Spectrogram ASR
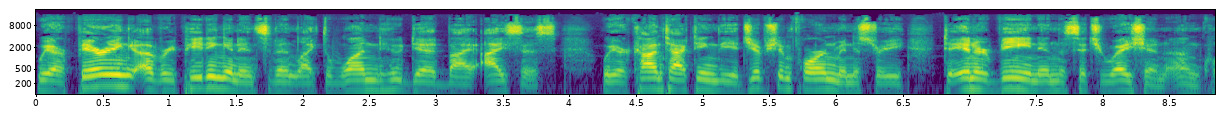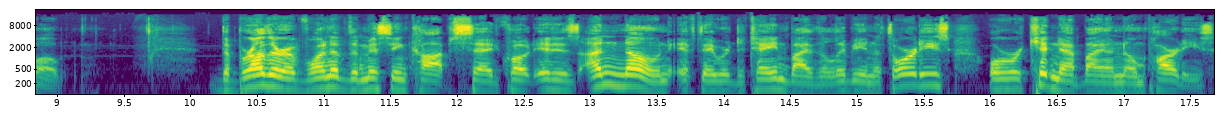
We are fearing of repeating an incident like the one who did by ISIS. We are contacting the Egyptian Foreign Ministry to intervene in the situation, unquote. The brother of one of the missing Copts said, quote, It is unknown if they were detained by the Libyan authorities or were kidnapped by unknown parties.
